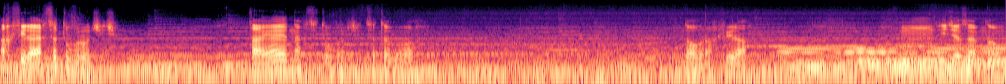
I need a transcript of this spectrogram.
A chwilę, ja chcę tu wrócić. Tak, ja jednak chcę tu wrócić. Co to było? Dobra, chwila. Hmm, idzie ze mną.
